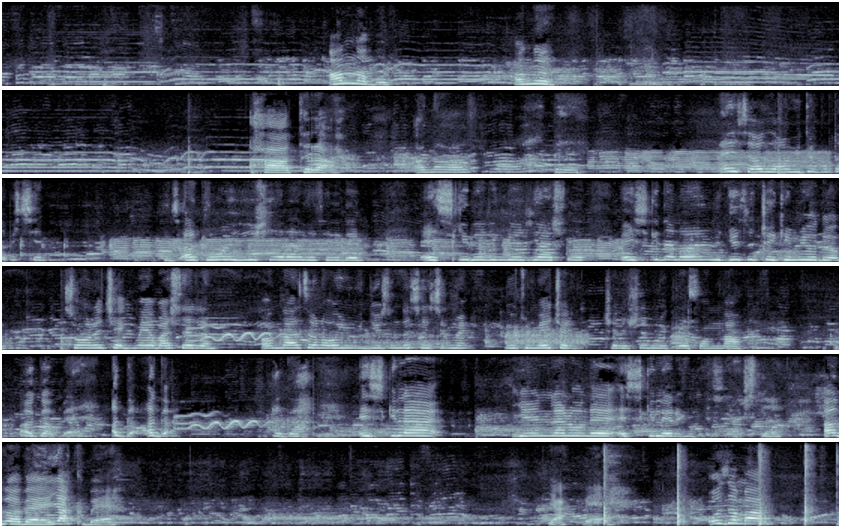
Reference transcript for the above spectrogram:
Anla bul. Anı. Hatıra. Ana be. Neyse o zaman video burada bitsin. Hiç aklıma iyi şeyler getirdim. Eskilerin gözyaşları. Eskiden oyun videosu çekemiyordum. Sonra çekmeye başladım. Ondan sonra oyun videosunda sesimi götürmeye çal- çalıştım mikrofonla. Aga be. Aga aga. Aga. Eskiler yeniler onu eskilerin gözyaşları. Aga be yak be. Yak be. O zaman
